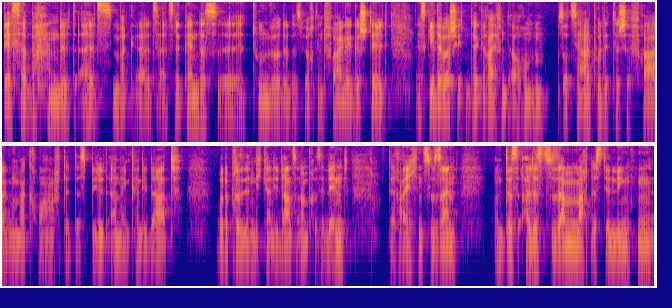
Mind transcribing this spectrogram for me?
besser behandelt, als, als, als Le Pen das äh, tun würde. Das wird in Frage gestellt. Es geht aber schlicht und ergreifend auch um sozialpolitische Fragen. Macron haftet das Bild an, ein Kandidat oder Präsident, nicht Kandidat, sondern Präsident der Reichen zu sein. Und das alles zusammen macht es den Linken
